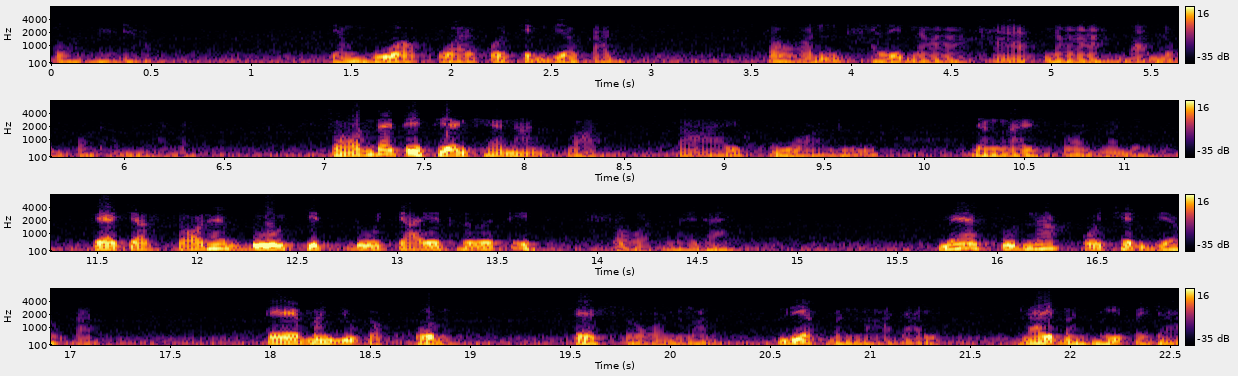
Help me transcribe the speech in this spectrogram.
สอนไม่ได้ อย่างวัวควายก็เช่นเดียวกัน สอนไถนาคาดนาบ้านหลวงพ่อทำนาสอนได้แต่เพียงแค่นั้นว่า ซ้ายหัวหรือยังไงสอนมันเลยแต่จะสอนให้ดูจิตดูใจเธอที่สอนไม่ได้ แม้สุนัขก็เช่นเดียวกัน แต่มันอยู่กับคน แต่สอนมันเรียกมันมาได้ ไล่มันนี้ไปได้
